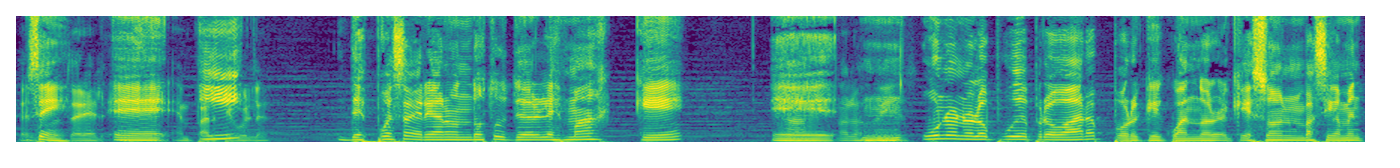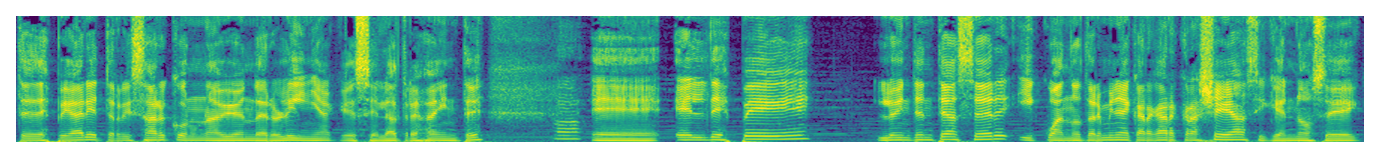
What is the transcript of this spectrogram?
el sí. tutorial eh, en particular. Y después agregaron dos tutoriales más que eh, ah, uno no lo pude probar porque cuando que son básicamente despegar y aterrizar con un avión de aerolínea, que es el A320. Ah. Eh, el despegue lo intenté hacer y cuando termina de cargar crashea, así que no sé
